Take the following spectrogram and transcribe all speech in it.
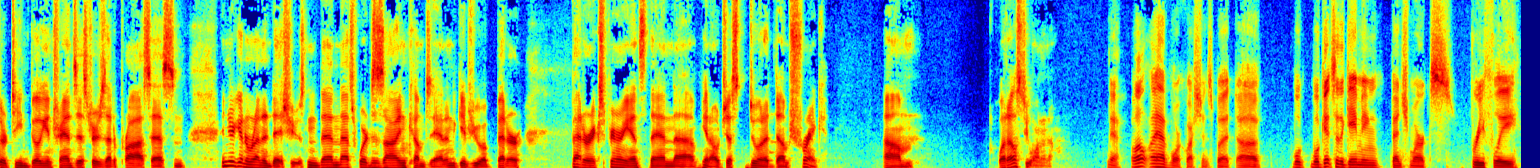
13 billion transistors at a process and and you're going to run into issues and then that's where design comes in and gives you a better better experience than uh, you know just doing a dumb shrink um what else do you want to know Yeah. Well, I have more questions, but uh, we'll we'll get to the gaming benchmarks briefly.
